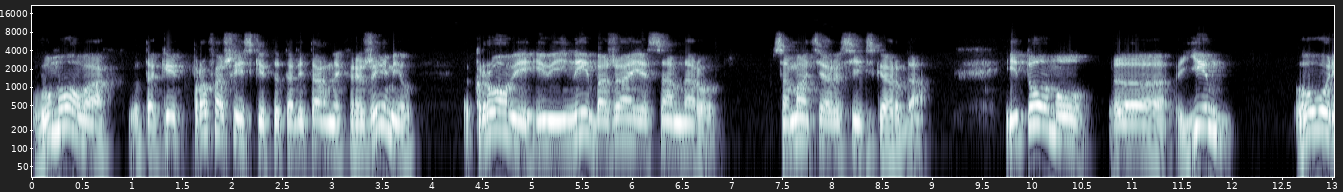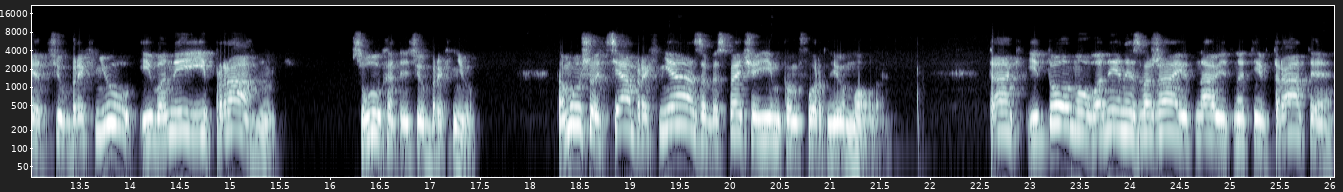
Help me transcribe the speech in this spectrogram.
в умовах таких профашистських тоталітарних режимів крові і війни бажає сам народ, сама ця російська орда. І тому їм говорять цю брехню, і вони її прагнуть слухати цю брехню. Тому що ця брехня забезпечує їм комфортні умови. Так, і тому вони не зважають навіть на ті втрати,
